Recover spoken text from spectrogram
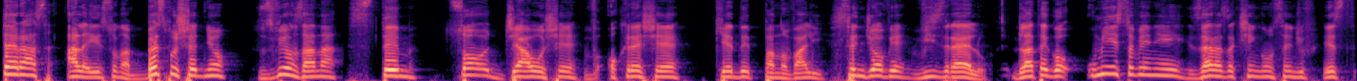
teraz, ale jest ona bezpośrednio związana z tym, co działo się w okresie kiedy panowali sędziowie w Izraelu. Dlatego umiejscowienie jej zaraz za Księgą Sędziów jest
